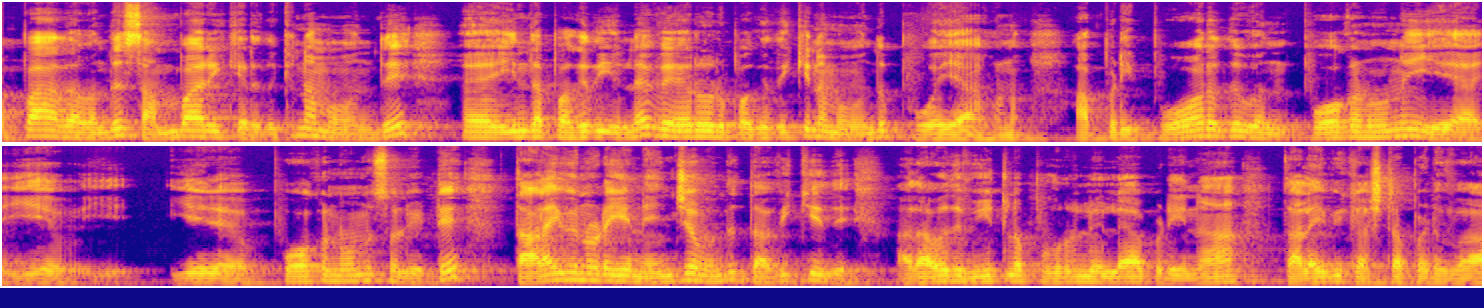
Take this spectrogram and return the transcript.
அப்போ அதை வந்து சம்பாதிக்கிறதுக்கு நம்ம வந்து இந்த பகுதியில் வேறொரு பகுதிக்கு நம்ம வந்து போயாகணும். அப்படி போகிறது வந் போகணும்னு ஏ ஏ போகணும்னு சொல்லிட்டு தலைவனுடைய நெஞ்சம் வந்து தவிக்குது. அதாவது வீட்டில் பொருள் இல்லை அப்படின்னா தலைவி கஷ்டப்படுவா.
